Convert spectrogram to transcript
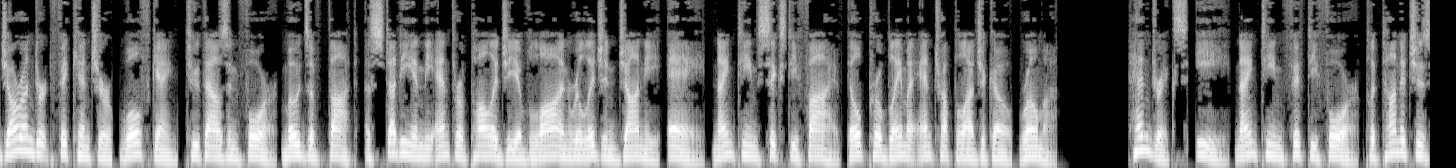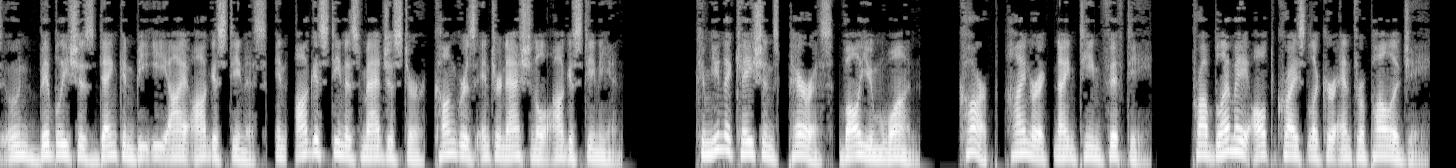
Jahrhundert Fikentscher, Wolfgang 2004 Modes of Thought, A Study in the Anthropology of Law and Religion Gianni, A., 1965 Il Problema Antropologico, Roma. Hendrikx, E. 1954 Platonisches und biblisches Denken bei Augustinus, in, Augustinus Magister, Congrès International Augustinien. Communications, Paris, Volume 1. Karpp, Heinrich 1950. Probleme Altchristlicher Anthropologie.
